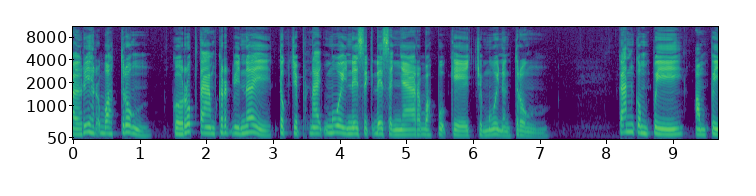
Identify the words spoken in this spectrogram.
ឲ្យរាជរបស់ទ្រង់គោរពតាមក្រឹតវិន័យទុកជាផ្នែកមួយនៃសេចក្តីសញ្ញារបស់ពួកគេជាមួយនឹងទ្រង់ កាន់គម្ពីរអំពី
